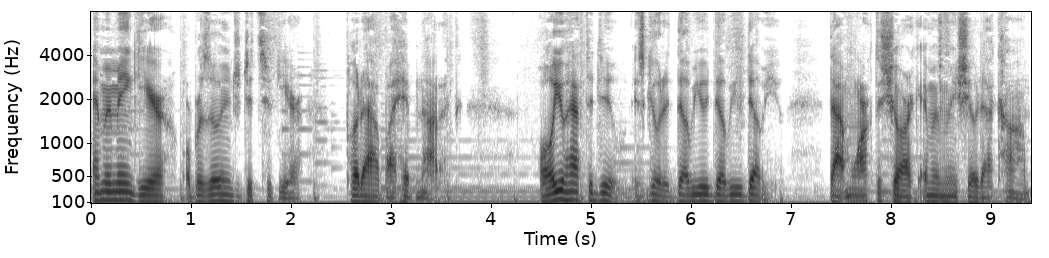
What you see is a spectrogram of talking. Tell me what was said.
MMA gear or Brazilian Jiu Jitsu gear put out by Hypnotik. All you have to do is go to www.markthesharkmmashow.com,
